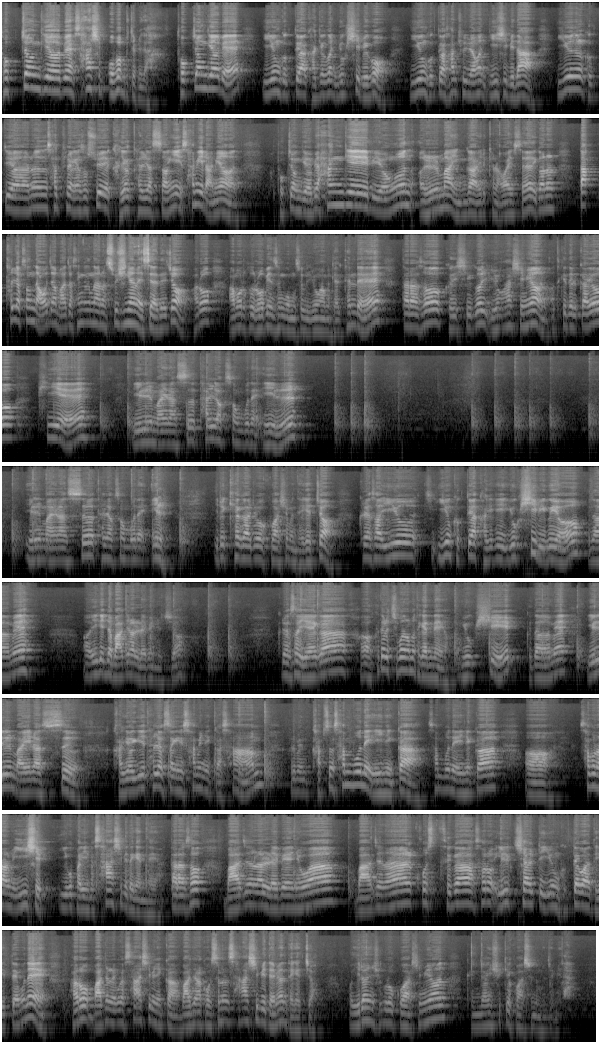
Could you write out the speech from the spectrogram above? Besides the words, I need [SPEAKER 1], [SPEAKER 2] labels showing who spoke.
[SPEAKER 1] 독점 기업의 45번 문제입니다. 독점 기업의 이윤 극대화 가격은 60이고 이윤 극대화 산출량은 20이다. 이윤을 극대화하는 산출량에서 수요의 가격 탄력성이 3이라면 독점 기업의 한계 비용은 얼마인가 이렇게 나와 있어요. 이거는 딱 탄력성 나오자마자 생각나는 수식이 하나 있어야 되죠. 바로 아모르프 로빈슨 공식을 이용하면 될 텐데 따라서 그 식을 이용하시면 어떻게 될까요? P의 1 마이너스 탄력 성분의 1 1 마이너스 탄력 성분의 1 이렇게 해가지고 구하시면 되겠죠. 그래서 이윤, 이윤 극대화 가격이 60이고요. 그 다음에 어, 이게 이제 마지널 레베뉴죠. 그래서 얘가 어, 그대로 집어넣으면 되겠네요. 60, 그 다음에 1 마이너스 가격이 탄력성이 3이니까 3. 그러면 값은 3분의 2니까 3분의 2니까 어, 3분의 하면 20, 2 곱하기 2가 40이 되겠네요. 따라서 마지널 레베뉴와 마지널 코스트가 서로 일치할 때 이윤 극대화가 되기 때문에 바로 마지널 레베뉴가 40이니까 마지널 코스트는 40이 되면 되겠죠. 뭐 이런 식으로 구하시면 굉장히 쉽게 구할 수 있는 문제입니다.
